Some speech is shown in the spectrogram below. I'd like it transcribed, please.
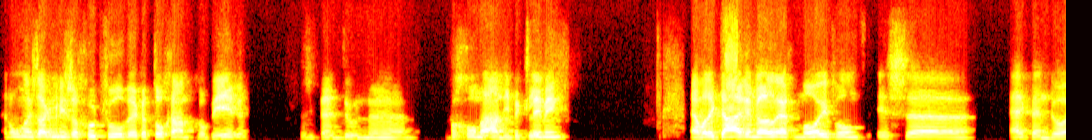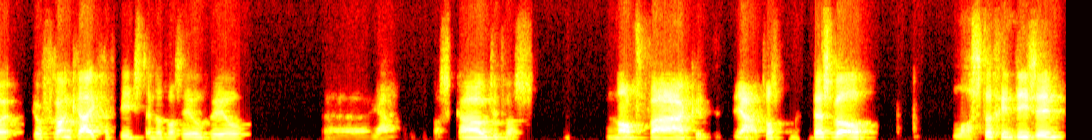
En ondanks dat ik me niet zo goed voel, wil ik het toch gaan proberen. Dus ik ben toen eh, begonnen aan die beklimming. En wat ik daarin wel heel erg mooi vond, is... eh, hè, ik ben door, door Frankrijk gefietst en dat was heel veel... eh, ja, was koud, het was nat vaak. Het, ja, het was best wel lastig in die zin.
